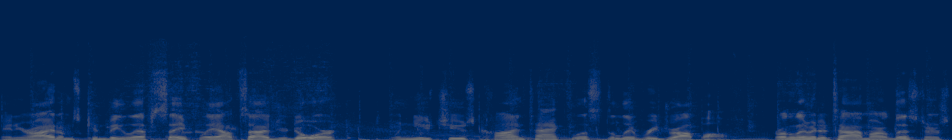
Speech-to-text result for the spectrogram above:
and your items can be left safely outside your door when you choose contactless delivery drop off. For a limited time, our listeners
